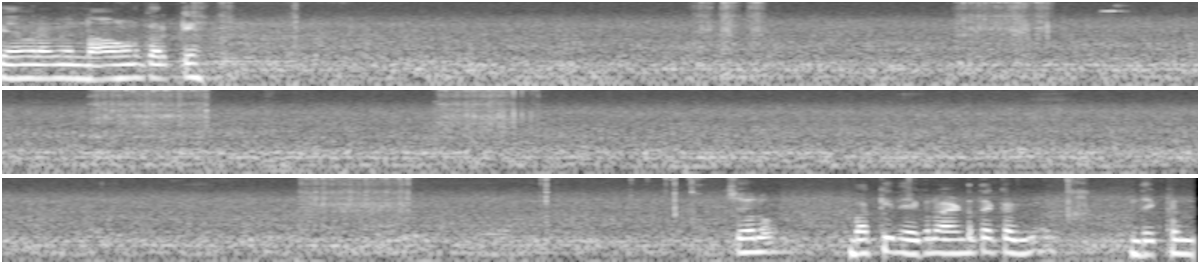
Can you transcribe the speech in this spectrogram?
ਕੈਮਰਾਮੈਨ ਨਾ ਹੋਣ ਕਰਕੇ ਚਲੋ, ਬਾਕੀ ਦੇਖ ਲਓ ਐਂਡ ਤੱਕ ਦੇਖਣ,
